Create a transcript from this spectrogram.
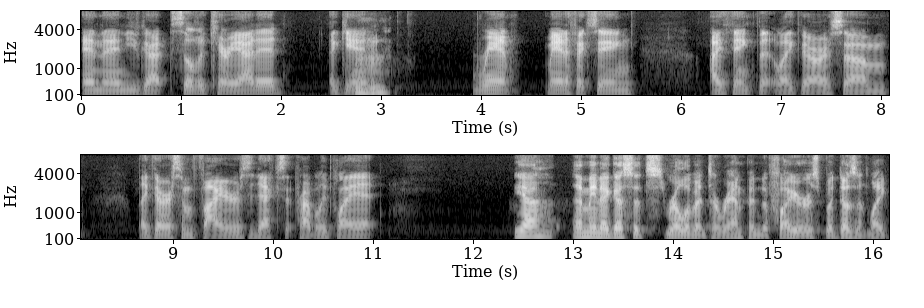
And then you've got Sylvan Caryatid. Again, mm-hmm. ramp mana fixing. I think that like there are some like there are some fires decks that probably play it. Yeah, I mean, I guess it's relevant to ramp into fires, but doesn't like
